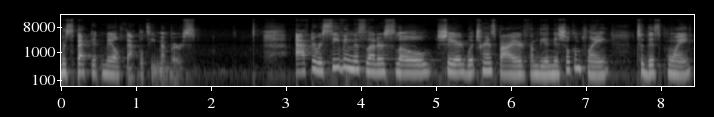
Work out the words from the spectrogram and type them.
respected male faculty members. After receiving this letter, Slowe shared what transpired from the initial complaint to this point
